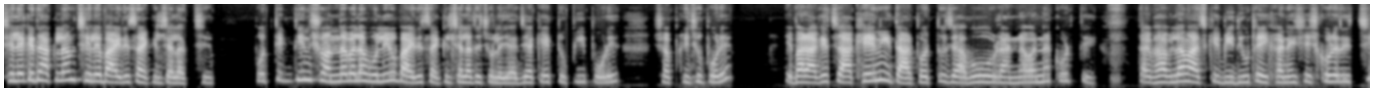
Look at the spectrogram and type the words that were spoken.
ছেলেকে ডাকলাম, ছেলে বাইরে সাইকেল চালাচ্ছে। প্রত্যেক দিন সন্ধ্যাবেলা হলেও বাইরে সাইকেল চালাতে চলে যায় জ্যাকেট টুপি পরে সব কিছু পরে। এবার আগে চা খেয়ে নিই তারপর তো যাব রান্নাবান্না করতে। তাই ভাবলাম আজকে ভিডিওটা এখানেই শেষ করে দিচ্ছি।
